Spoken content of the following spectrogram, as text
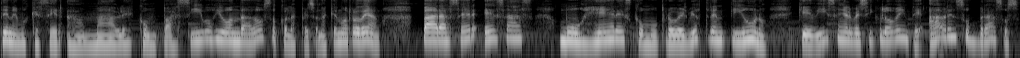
Tenemos que ser amables, compasivos y bondadosos con las personas que nos rodean para ser esas mujeres como Proverbios 31 que dice en el versículo 20, abren sus brazos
